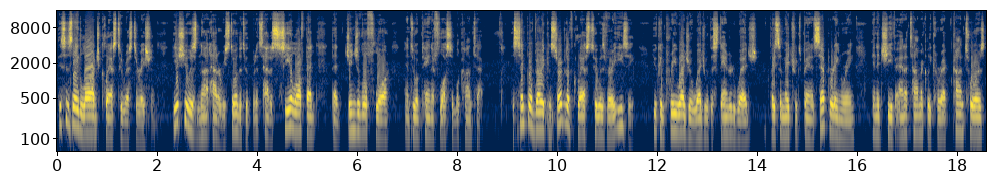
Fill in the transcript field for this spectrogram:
This is a large Class II restoration. The issue is not how to restore the tooth, but it's how to seal off that, that gingival floor and to obtain a flossable contact. The simple, very conservative class 2 is very easy. You can pre-wedge or wedge with a standard wedge, place a matrix banded separating ring, and achieve anatomically correct contours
